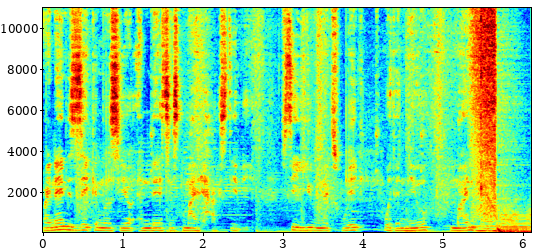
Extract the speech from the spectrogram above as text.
My name is Zeke Musio and this is MindHacks TV. See you next week with a new Mind Hack.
